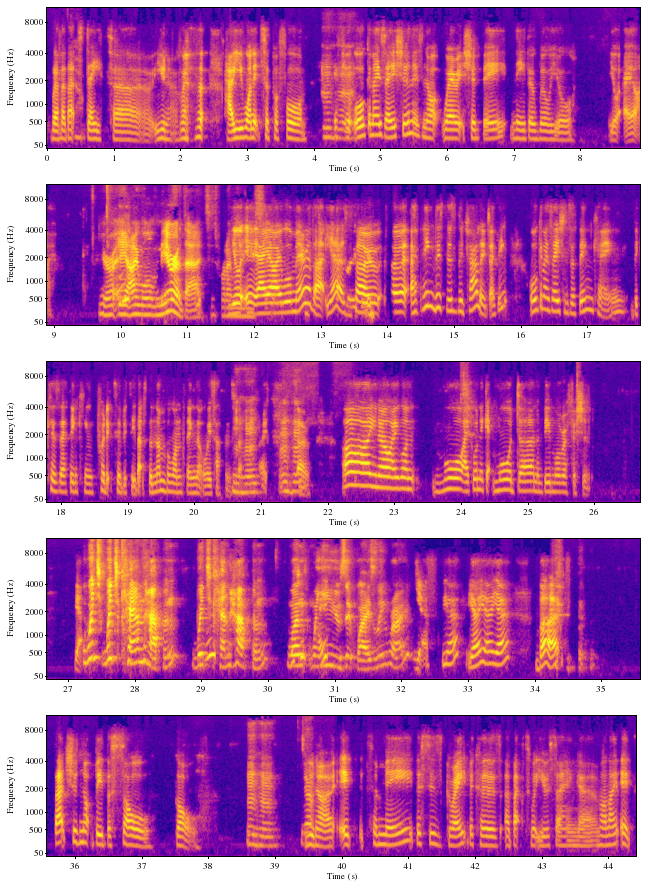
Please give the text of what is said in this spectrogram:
Whether that's yeah. data, you know, whether, how you want it to perform. Mm-hmm. If your mm-hmm. organization is not where it should be, neither will your your AI. Your AI will mirror that. Is what I'm. Your AI will mirror that. Yes. so, so I think this is the challenge. I think organizations are thinking because they're thinking productivity. That's the number one thing that always happens. Mm-hmm. Them, right. Mm-hmm. So, oh, you know, I want more. I want to get more done and be more efficient. Yeah. Which which can happen which can happen when when you use it wisely, right? Yes, yeah, yeah, yeah, yeah. But that should not be the sole goal. Mm-hmm. Yeah. You know, it to me this is great because uh, back to what you were saying, uh, Marlene, it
